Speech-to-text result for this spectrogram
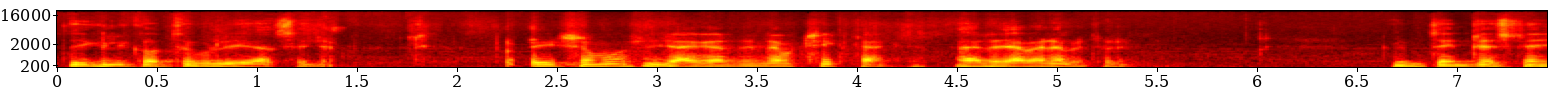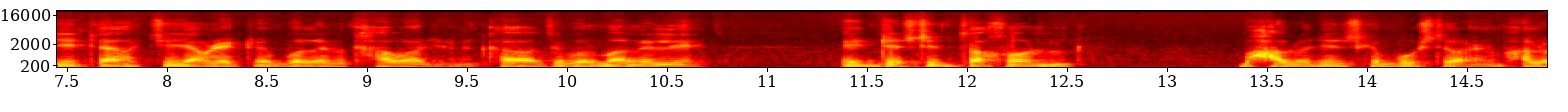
তো এগুলি কতগুলি আছে যে, এই সমস্ত জায়গাটা যেমন ঠিক থাকে, তাহলে যাবে না ভিতরে। কিন্তু ইন্টারেস্টিং যেটা হচ্ছে যে, আমরা একটু বললাম খাওয়ার জন্য। খাওয়াতে বল মারলে ইন্টারেস্টিং তখন ভালো জিনিসকে বুঝতে পারে না, ভালো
